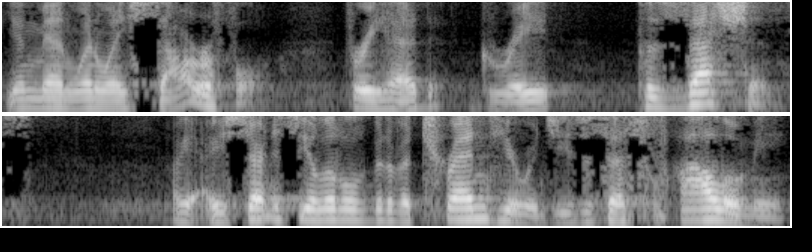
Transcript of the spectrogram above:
the young man went away sorrowful, for he had great possessions. Okay, are you starting to see a little bit of a trend here when Jesus says, Follow me?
